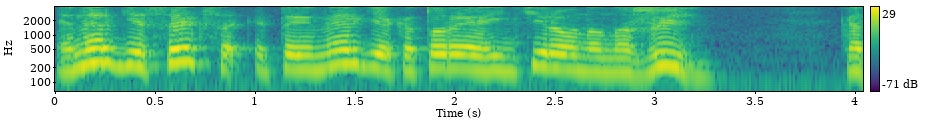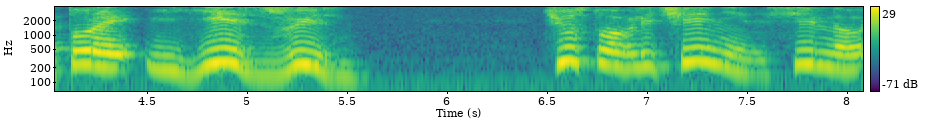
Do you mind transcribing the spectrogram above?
Энергия секса – это энергия, которая ориентирована на жизнь, которая и есть жизнь. Чувство влечения, сильного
